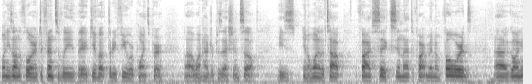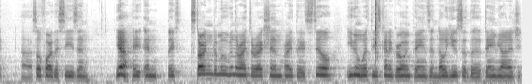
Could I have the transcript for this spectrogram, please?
when he's on the floor defensively, they give up three fewer points per uh, 100 possessions. So He's you know one of the top five six in that department of forwards uh, going uh, so far this season. Yeah, and they've starting to move in the right direction. Right, they're still even with these kind of growing pains and no use of the Dame Giannis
